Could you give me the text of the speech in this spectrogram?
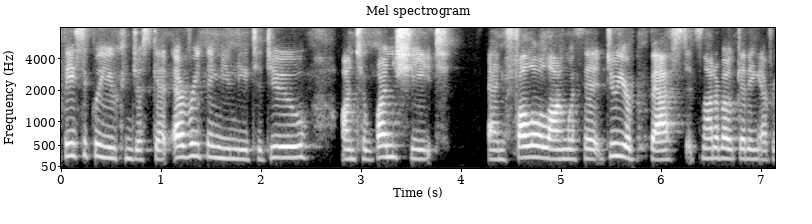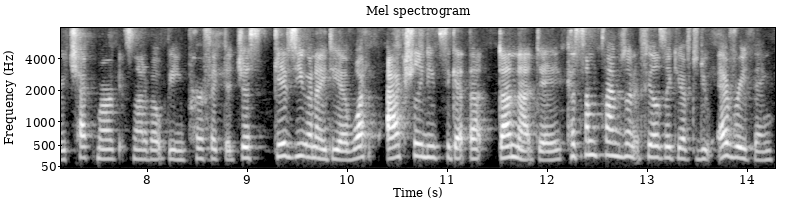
basically you can just get everything you need to do onto one sheet and follow along with it. Do your best. It's not about getting every check mark. It's not about being perfect. It just gives you an idea of what actually needs to get that done that day. Because sometimes when it feels like you have to do everything,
